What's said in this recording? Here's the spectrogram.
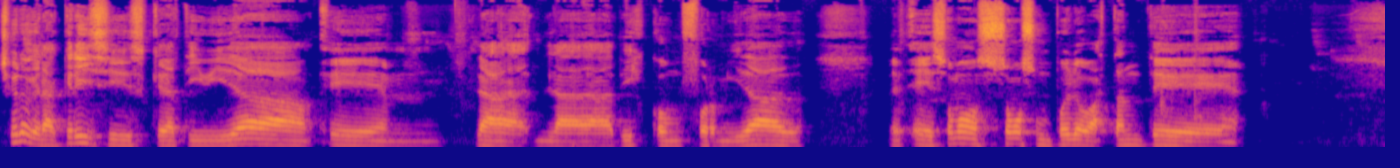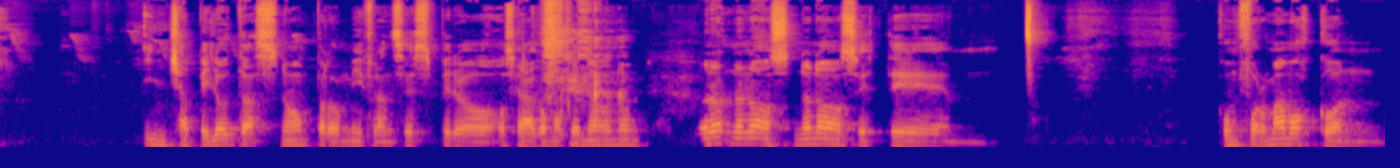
yo creo que la crisis, creatividad, eh, la, disconformidad, eh, somos, somos un pueblo bastante hinchapelotas, ¿no? Perdón mi francés, pero, o sea, como que no, no, no nos, no nos este, conformamos con,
